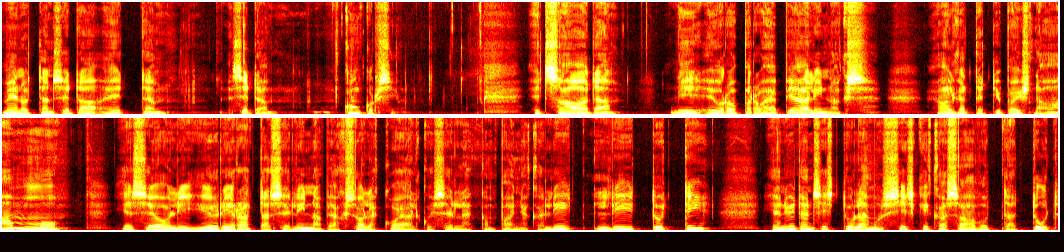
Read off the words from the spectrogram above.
meenutan seda, et ähm, seda konkurssi et saada Euroopa rohepealinnaks, algatati juba üsna ammu ja see oli Jüri Ratase linnapeaks oleku ajal, kui selle kampaaniaga liit, liituti ja nüüd on siis tulemus siiski ka saavutatud.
